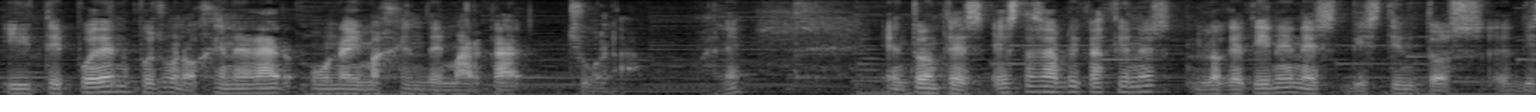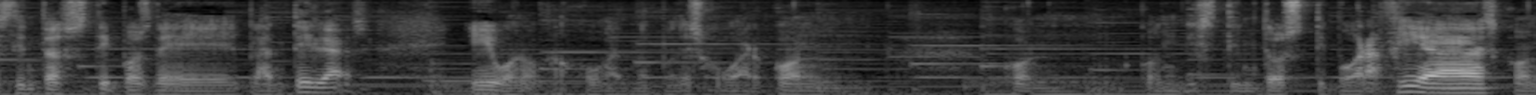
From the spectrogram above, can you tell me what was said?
Y te pueden, pues bueno, generar una imagen de marca chula, ¿vale? Entonces, estas aplicaciones lo que tienen es distintos, eh, distintos tipos de plantillas y bueno, jugando, puedes jugar con, con, distintas tipografías, con,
